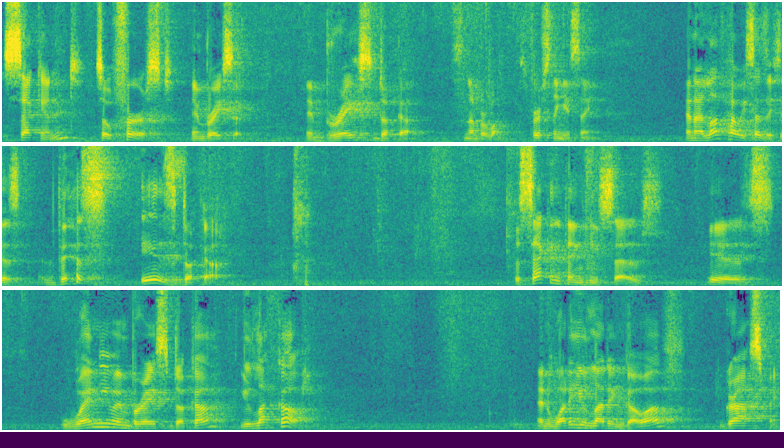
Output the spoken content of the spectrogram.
Second, so first, embrace it. Embrace dukkha. It's number one. First thing he's saying. And I love how he says it. He says, This is dukkha. the second thing he says is when you embrace dukkha, you let go. And what are you letting go of? Grasping.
